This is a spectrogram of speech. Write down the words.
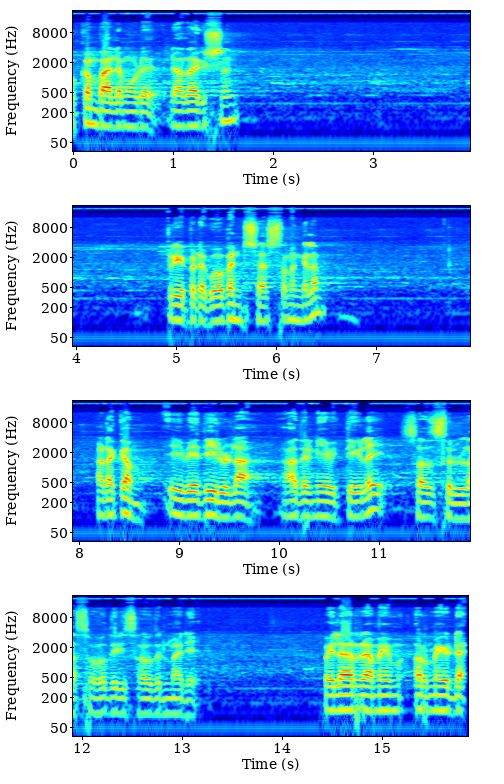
പുക്കം പാലമൂട് രാധാകൃഷ്ണൻ പ്രിയപ്പെട്ട ഗോപൻ ശാസ്ത്രമംഗലം അടക്കം ഈ വേദിയിലുള്ള ആദരണീയ വ്യക്തികളെ സദസ്സിലുള്ള സഹോദരി സഹോദരന്മാരെ വയലാർ രാമവർമ്മയുടെ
